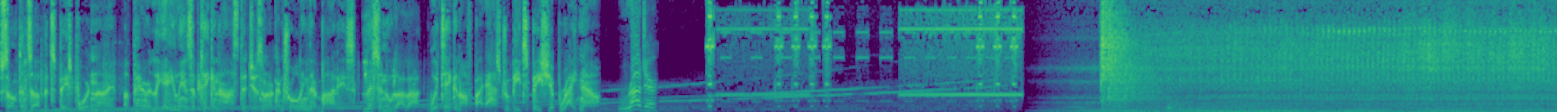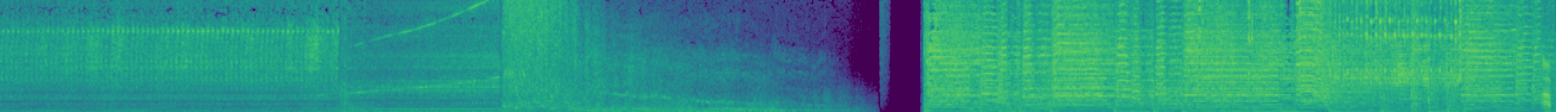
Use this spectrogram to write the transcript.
Something's up at Spaceport 9. Apparently, aliens have taken hostages and are controlling their bodies. Listen, Ulala, we're taking off by Astrobeat spaceship right now. Roger.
